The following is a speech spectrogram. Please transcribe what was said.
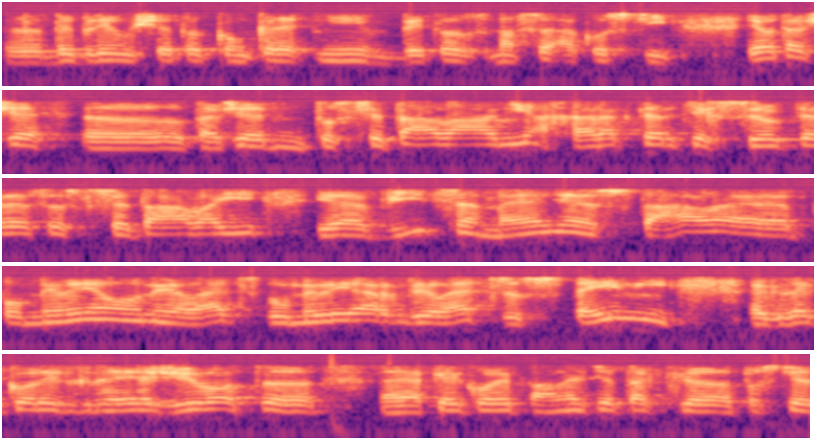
V Bibli už je to konkrétní bytost z mase a kostí. Jo, takže, takže to střetávání a charakter těch sil, které se střetávají, je více méně stále po miliony let, po miliardy let stejný, kdekoliv, kde je život na jakékoliv planetě, tak prostě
